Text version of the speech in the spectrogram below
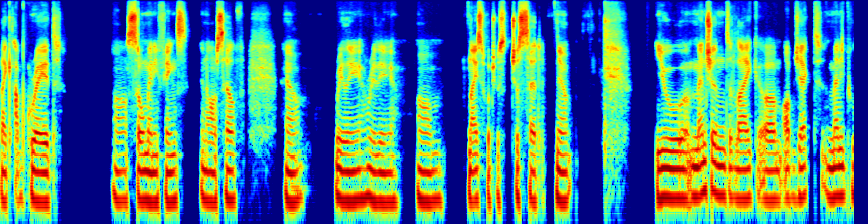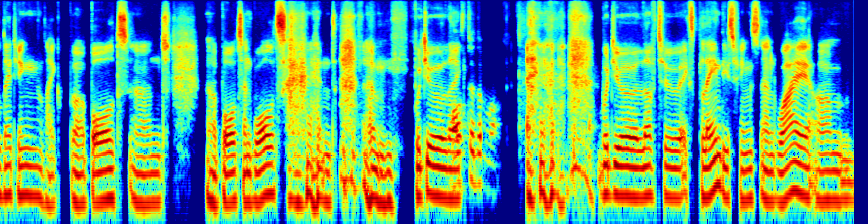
like upgrade uh, so many things in ourselves yeah really really um, nice what you just said. Yeah. You mentioned like um, object manipulating like uh, balls and uh, balls and walls and um, would you like Balls to the wall. would you love to explain these things and why um,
